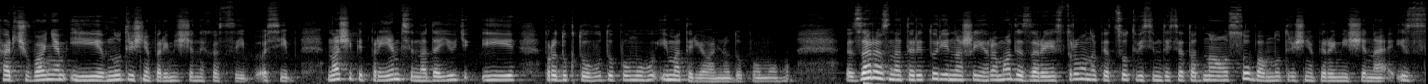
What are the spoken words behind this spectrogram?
харчуванням і внутрішньо переміщених осіб. Наші підприємці надають і продуктову допомогу, і матеріальну допомогу. Зараз на території нашої громади зареєстровано 581 особа внутрішньо переміщена, із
